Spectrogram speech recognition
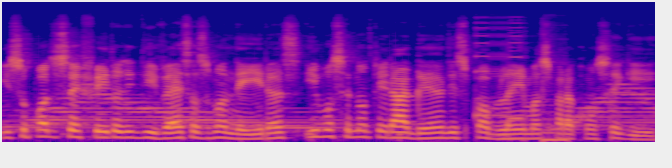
Isso pode ser feito de diversas maneiras e você não terá grandes problemas para conseguir.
